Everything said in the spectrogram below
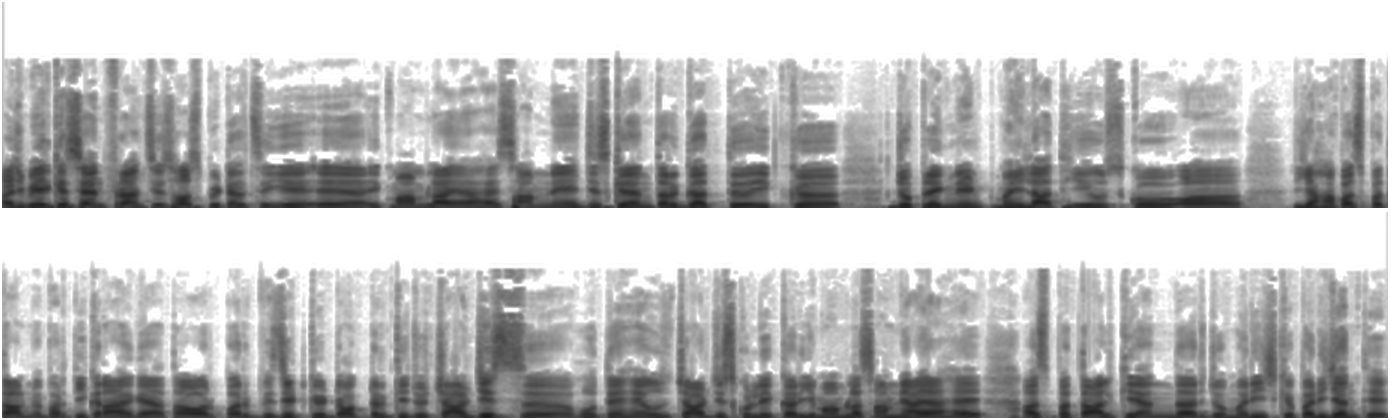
अजमेर के सेंट फ्रांसिस हॉस्पिटल से ये एक मामला आया है सामने, जिसके अंतर्गत एक, जो प्रेग्नेंट महिला थी, उसको यहाँ पर अस्पताल में भर्ती कराया गया था और पर विज़िट के डॉक्टर के जो चार्जेस होते हैं, उन चार्जेस को लेकर ये मामला सामने आया है। अस्पताल के अंदर जो मरीज़ के परिजन थे,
